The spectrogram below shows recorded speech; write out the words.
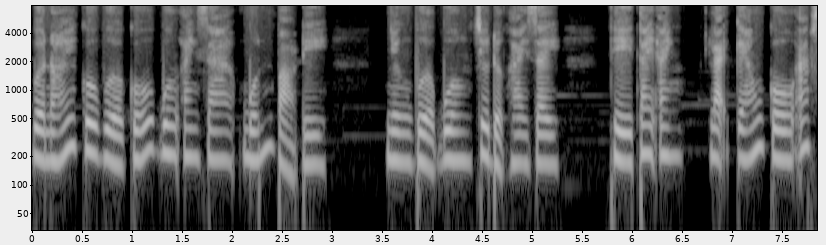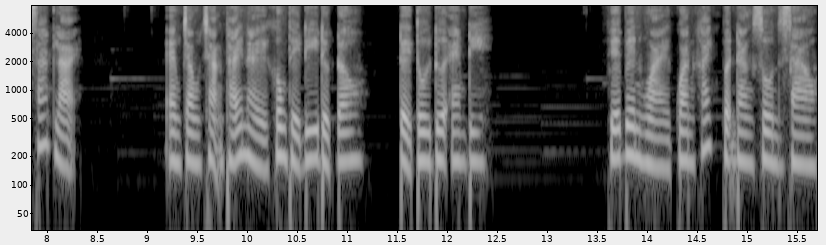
Vừa nói cô vừa cố buông anh ra muốn bỏ đi. Nhưng vừa buông chưa được hai giây thì tay anh lại kéo cô áp sát lại. Em trong trạng thái này không thể đi được đâu. Để tôi đưa em đi. Phía bên ngoài quan khách vẫn đang xôn xao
